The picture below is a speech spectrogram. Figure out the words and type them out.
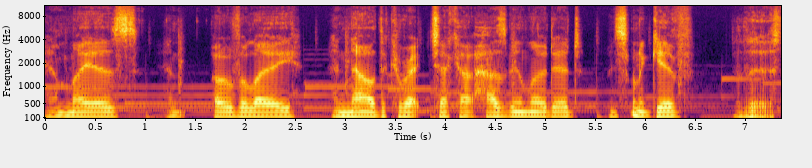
and layers and overlay and now the correct checkout has been loaded. I just want to give this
